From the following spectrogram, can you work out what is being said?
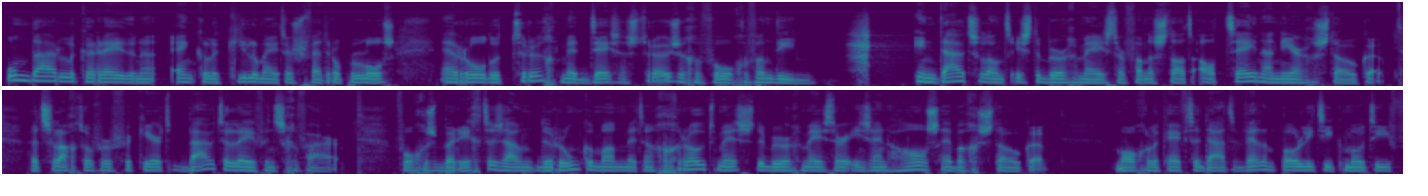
onduidelijke redenen enkele kilometers verderop los en rolde terug met desastreuze gevolgen van dien. In Duitsland is de burgemeester van de stad Altena neergestoken. Het slachtoffer verkeert buiten levensgevaar. Volgens berichten zou een dronken man met een groot mes de burgemeester in zijn hals hebben gestoken. Mogelijk heeft de daad wel een politiek motief.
